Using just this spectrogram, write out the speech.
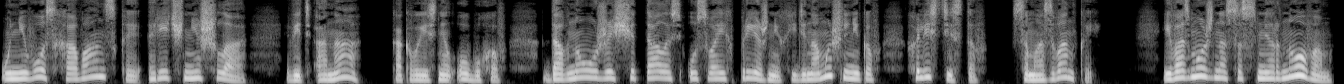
у него с Хованской речь не шла, ведь она, как выяснил Обухов, давно уже считалась у своих прежних единомышленников, холестистов, самозванкой. И, возможно, со Смирновым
